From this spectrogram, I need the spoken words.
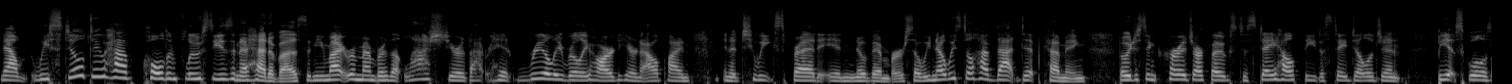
Now, we still do have cold and flu season ahead of us. And you might remember that last year that hit really, really hard here in Alpine in a two week spread in November. So we know we still have that dip coming, but we just encourage our folks to stay healthy, to stay diligent, be at school as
